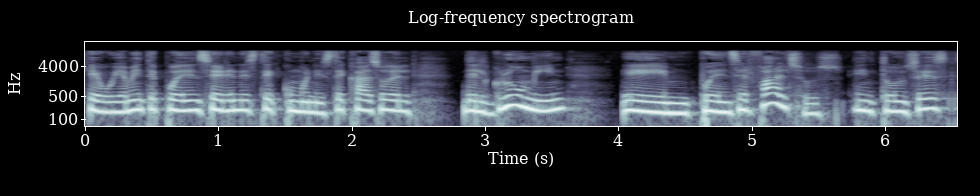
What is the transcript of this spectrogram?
que obviamente pueden ser en este, como en este caso del, del grooming, eh, pueden ser falsos. Entonces,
